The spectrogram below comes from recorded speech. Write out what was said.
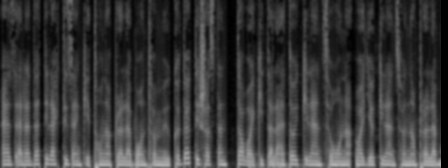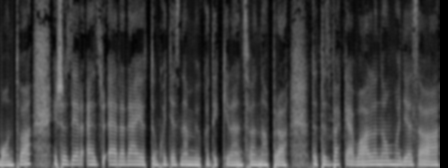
ez eredetileg 12 hónapra lebontva működött, és aztán tavaly kitalálta, hogy 90, hónap, vagy 90 napra lebontva, és azért ez, erre rájöttünk, hogy ez nem működik 90 napra. Tehát ezt be kell vallanom, hogy ez a, a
